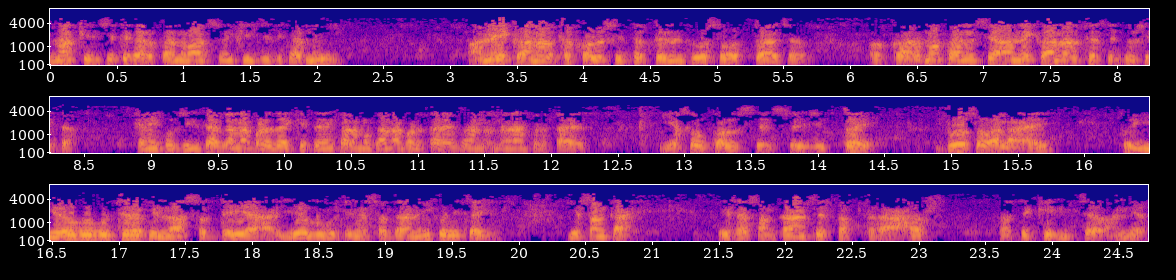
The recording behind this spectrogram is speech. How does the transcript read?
न किंचित कर कर्मांश में किंचित करनी अनेक अनर्थ कलुषित दोष और कर्म करने से अनेक अनर्थ से दूषित कहीं को चिंता करना पड़ता है, कितने कर्म करना पड़ता है ध्यान देना पड़ता है, ये सब कल से युक्त है, दोष वाला है। तो योग बुद्धि भी न श्रद्धेया योग बुद्धि में श्रद्धा नहीं करनी चाहिए। ये शंका है। ऐसा शंका से तत्राह कहते किंच अन्य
